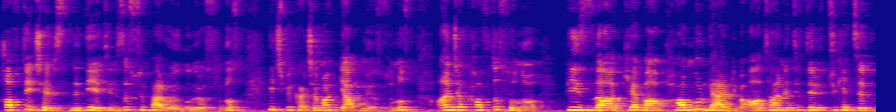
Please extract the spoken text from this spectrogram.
Hafta içerisinde diyetinizi süper uyguluyorsunuz. Hiçbir kaçamak yapmıyorsunuz. Ancak hafta sonu pizza, kebap, hamburger gibi alternatifleri tüketip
